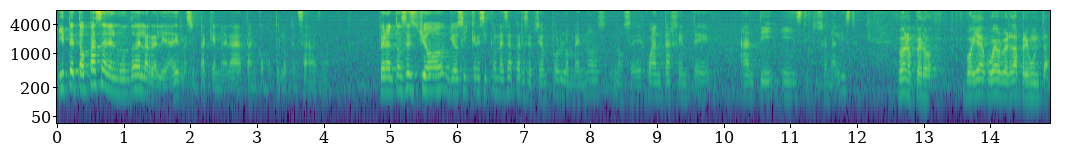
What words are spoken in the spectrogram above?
Y te topas en el mundo de la realidad y resulta que no era tan como tú lo pensabas, ¿no? Pero entonces yo, yo sí crecí con esa percepción, por lo menos, no sé cuánta gente anti-institucionalista. Bueno, pero voy a, voy a volver a la pregunta.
